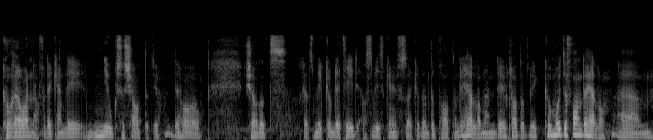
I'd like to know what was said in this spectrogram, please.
corona för det kan bli nog så tjatigt ju. Det har tjatats rätt så mycket om det tidigare så vi ska ju försöka att inte prata om det heller men det är ju klart att vi kommer inte ifrån det heller. Um,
